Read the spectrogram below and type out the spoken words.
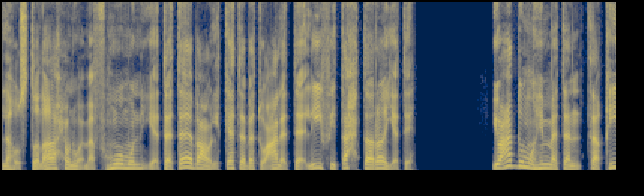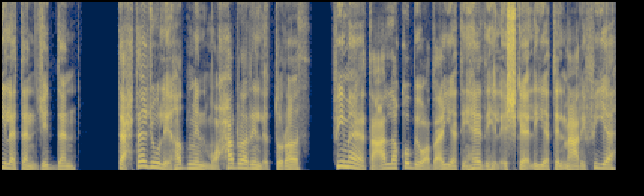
له اصطلاح ومفهوم يتتابع الكتبة على التأليف تحت رايته. يعد مهمة ثقيلة جدا تحتاج لهضم محرر للتراث فيما يتعلق بوضعية هذه الإشكالية المعرفية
